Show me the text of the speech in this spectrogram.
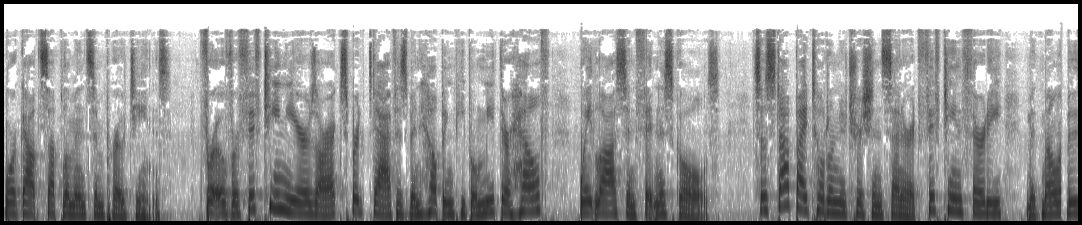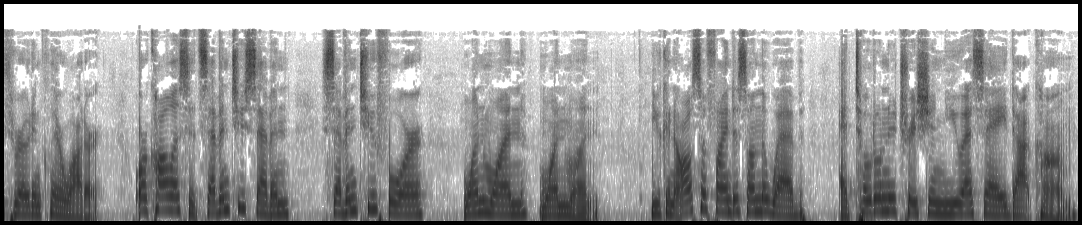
workout supplements, and proteins. For over 15 years, our expert staff has been helping people meet their health, weight loss, and fitness goals. So stop by Total Nutrition Center at 1530 McMullen Booth Road in Clearwater or call us at 727 724 1111. You can also find us on the web at totalnutritionusa.com.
